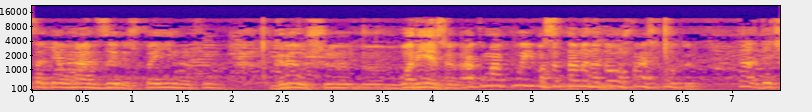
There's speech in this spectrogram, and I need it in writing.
stătea un an de zile, și făină, și grâu, și uh, oriez. Acum pui o săptămână, două și faci fluturi. Da, deci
